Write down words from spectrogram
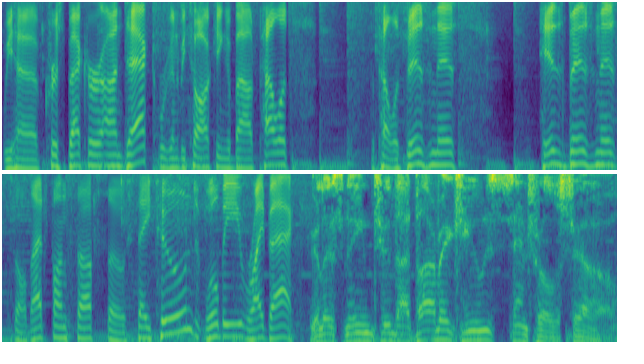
We have Chris Becker on deck. We're going to be talking about pellets, the pellet business, his business, all that fun stuff. So stay tuned. We'll be right back. You're listening to the Barbecue Central Show.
